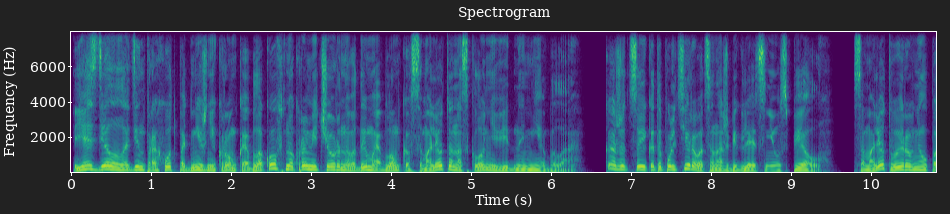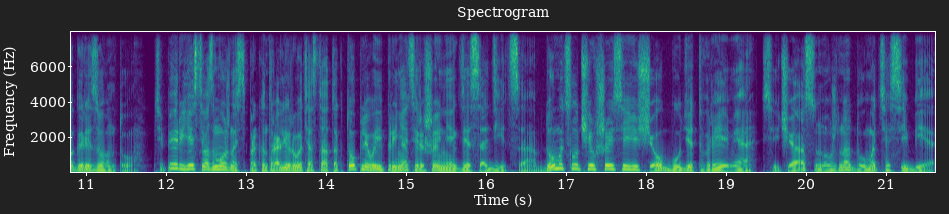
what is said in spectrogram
Я сделал один проход под нижней кромкой облаков, но кроме черного дыма и обломков самолета на склоне видно не было. Кажется, и катапультироваться наш беглец не успел. Самолет выровнял по горизонту. Теперь есть возможность проконтролировать остаток топлива и принять решение, где садиться. Обдумать случившееся еще будет время. Сейчас нужно думать о себе.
